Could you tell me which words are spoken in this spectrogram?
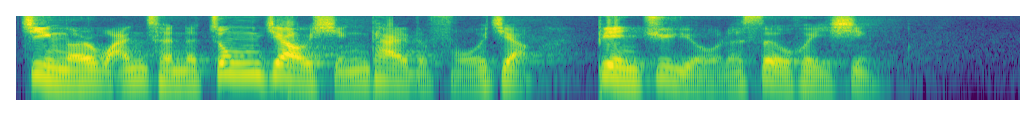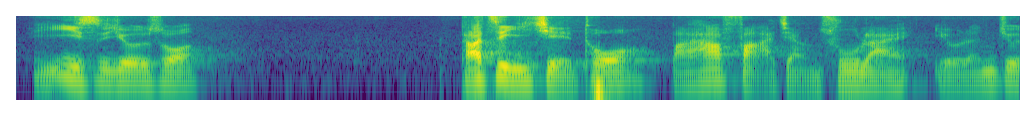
进而完成了宗教形态的佛教，便具有了社会性。意思就是说。他自己解脱，把他法讲出来，有人就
